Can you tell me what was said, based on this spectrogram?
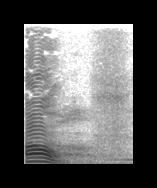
home.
